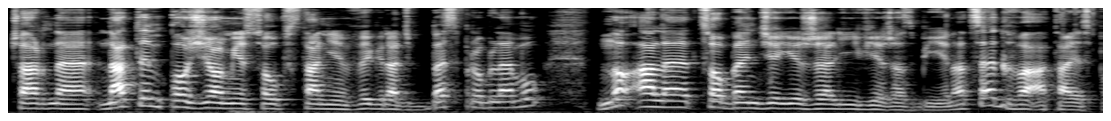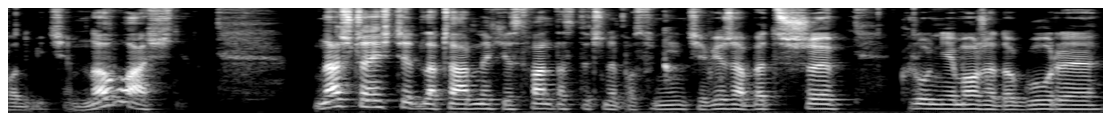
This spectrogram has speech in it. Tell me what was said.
czarne na tym poziomie są w stanie wygrać bez problemu. No ale co będzie, jeżeli wieża zbije na c2, a ta jest podbiciem? No właśnie. Na szczęście dla czarnych jest fantastyczne posunięcie. Wieża b3, król nie może do góry,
